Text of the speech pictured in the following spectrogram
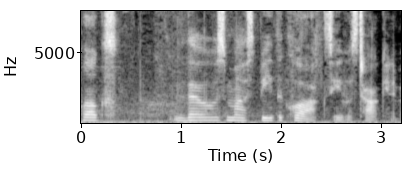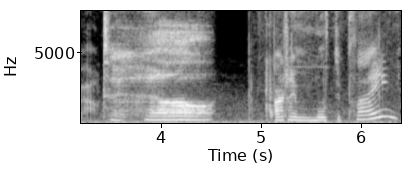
Clocks. Those must be the clocks he was talking about. Hell. Are they multiplying?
